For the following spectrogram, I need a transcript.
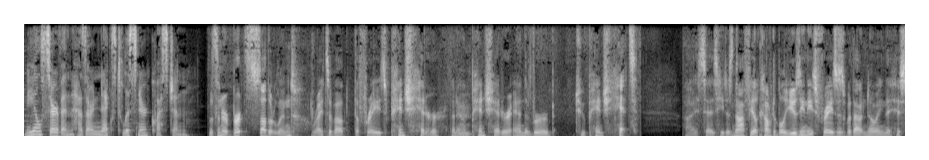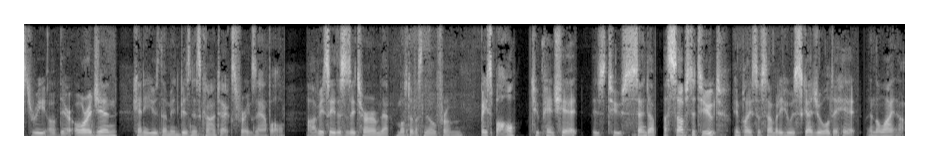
Neil Serven has our next listener question. Listener Bert Sutherland writes about the phrase pinch hitter, the noun mm. pinch hitter, and the verb to pinch hit. Uh, he says he does not feel comfortable using these phrases without knowing the history of their origin. Can he use them in business context, for example? Obviously, this is a term that most of us know from baseball. To pinch hit is to send up a substitute in place of somebody who is scheduled to hit in the lineup.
